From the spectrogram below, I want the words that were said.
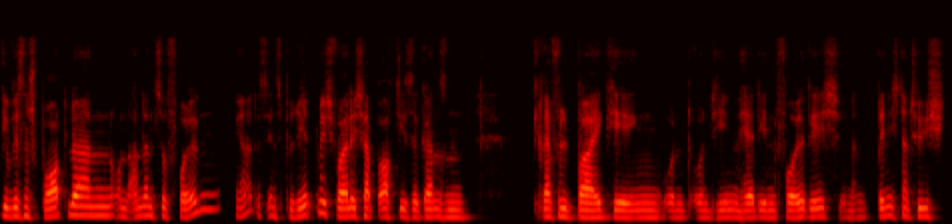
gewissen Sportlern und anderen zu folgen, ja? Das inspiriert mich, weil ich habe auch diese ganzen Gravelbiking und und hin und her, denen folge ich. Und dann bin ich natürlich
